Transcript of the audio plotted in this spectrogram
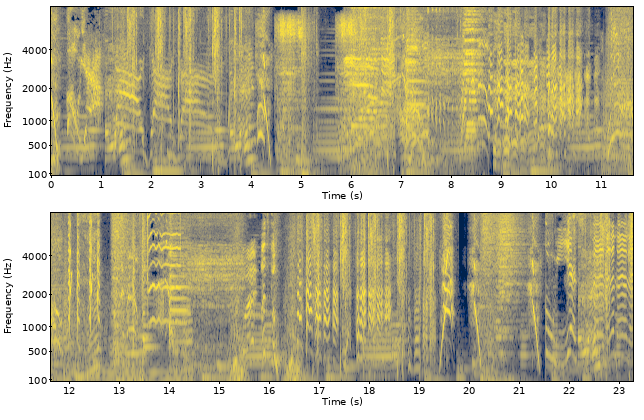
Oh yeah! What? Let's go. Oh yes! Na, na, na,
